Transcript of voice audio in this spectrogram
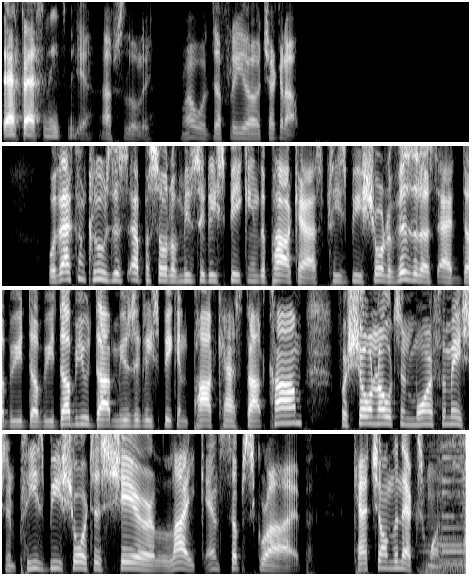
that fascinates me. Yeah, absolutely. Well, we'll definitely uh, check it out. Well, that concludes this episode of Musically Speaking, the podcast. Please be sure to visit us at www.musicallyspeakingpodcast.com for show notes and more information. Please be sure to share, like, and subscribe. Catch you on the next one.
